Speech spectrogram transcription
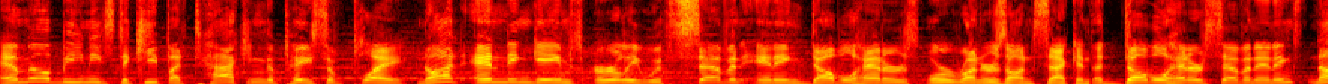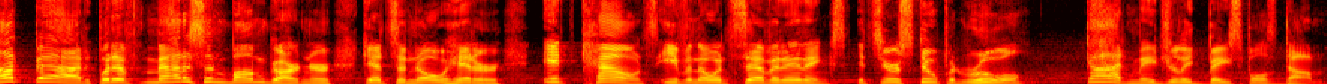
MLB needs to keep attacking the pace of play, not ending games early with seven inning doubleheaders or runners on second. The doubleheader seven innings, not bad, but if Madison Bumgarner gets a no hitter, it counts even though it's seven innings. It's your stupid rule. God, Major League Baseball's dumb.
